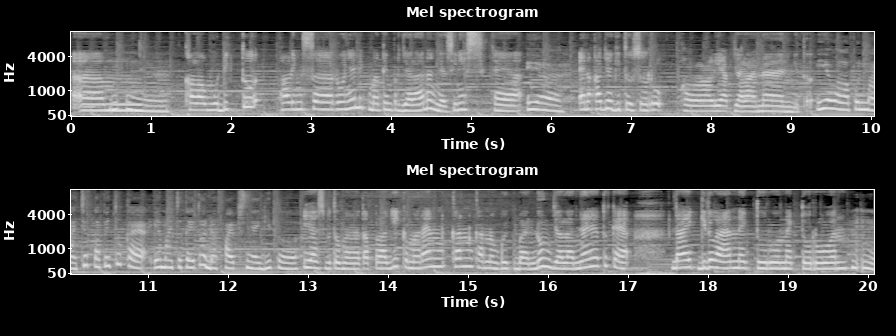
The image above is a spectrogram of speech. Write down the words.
Um. Kalau mudik tuh paling serunya nikmatin perjalanan gak sih Nis? Kayak Iya. enak aja gitu seru kalau lihat jalanan gitu. Iya walaupun macet tapi tuh kayak ya macetnya itu ada vibes-nya gitu. Iya yes, betul banget. Apalagi kemarin kan karena gue ke Bandung jalannya tuh kayak naik gitu kan, naik turun, naik turun. Mm-mm.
